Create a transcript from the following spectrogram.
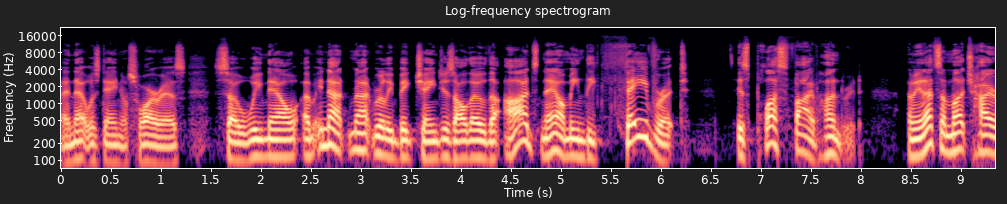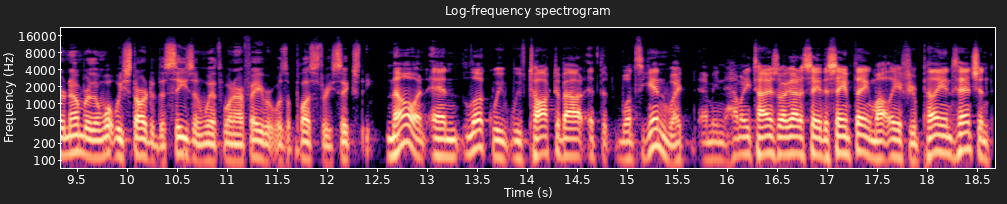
and that was Daniel Suarez. So we now, I mean, not not really big changes, although the odds now, I mean, the favorite is plus 500. I mean, that's a much higher number than what we started the season with when our favorite was a plus 360. No, and, and look, we, we've talked about it. Once again, I mean, how many times do I got to say the same thing, Motley? If you're paying attention,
